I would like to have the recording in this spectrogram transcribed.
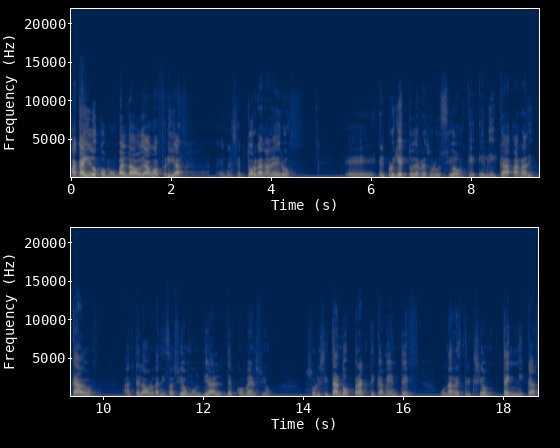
Ha caído como un baldado de agua fría en el sector ganadero eh, el proyecto de resolución que el ICA ha radicado ante la Organización Mundial del Comercio, solicitando prácticamente una restricción técnica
